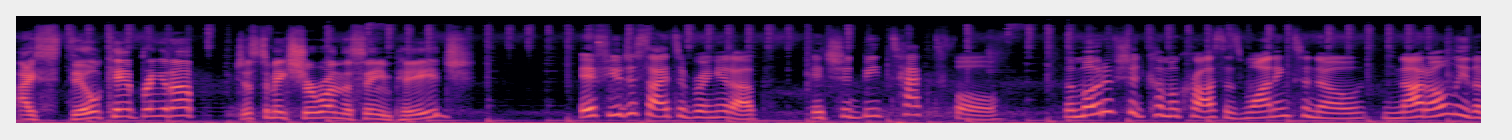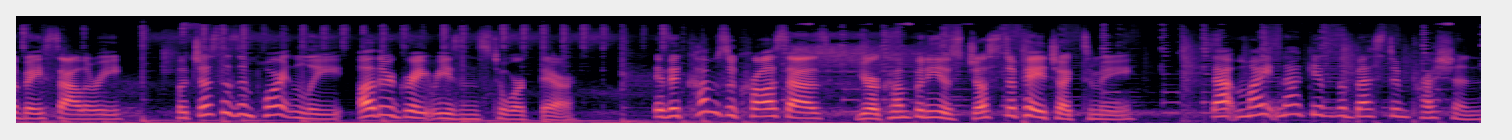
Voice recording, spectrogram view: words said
I still can't bring it up just to make sure we're on the same page? If you decide to bring it up, it should be tactful. The motive should come across as wanting to know not only the base salary, but just as importantly, other great reasons to work there. If it comes across as, your company is just a paycheck to me, that might not give the best impression.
